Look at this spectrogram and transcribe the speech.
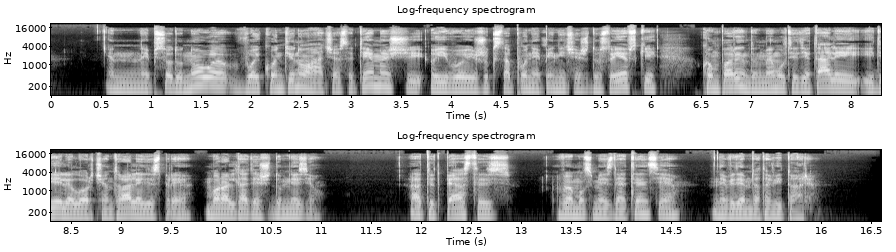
În episodul 9 voi continua această temă și îi voi juxtapune pe Nietzsche și Dostoevski, comparând în mai multe detalii ideile lor centrale despre moralitatea și Dumnezeu. Atât pe astăzi, Vă mulțumesc de atenție, ne vedem data viitoare.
